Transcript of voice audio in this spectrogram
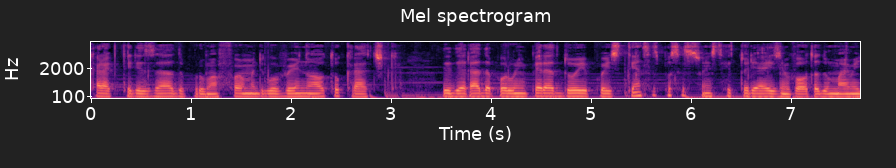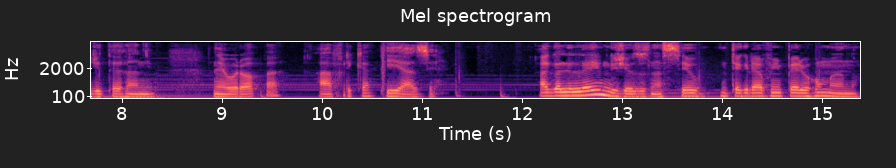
caracterizado por uma forma de governo autocrática, liderada por um imperador e por extensas possessões territoriais em volta do mar Mediterrâneo, na Europa, África e Ásia. A Galileia onde Jesus nasceu integrava o Império Romano,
